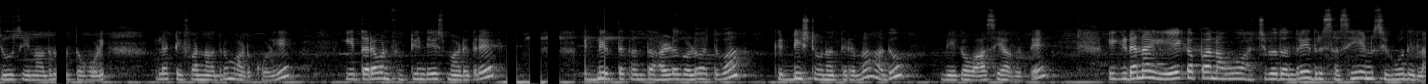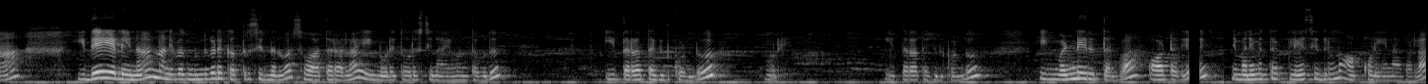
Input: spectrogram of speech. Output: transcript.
ಜ್ಯೂಸ್ ಏನಾದರೂ ತೊಗೊಳ್ಳಿ. ಇಲ್ಲ ಟಿಫನ್ ಆದರೂ ಮಾಡ್ಕೊಳ್ಳಿ. ಈ ಥರ ಒಂದು ಫಿಫ್ಟೀನ್ ಡೇಸ್ ಮಾಡಿದರೆ ಕಿಡ್ನಿ ಇರ್ತಕ್ಕಂಥ ಹಳ್ಳುಗಳು ಅಥವಾ ಕಿಡ್ನಿ ಸ್ಟೋನ್ ಅಂತಿರಲ್ಲ ಅದು ಬೇಗ ವಾಸಿ ಆಗುತ್ತೆ. ಈ ಗಿಡನ ಹೇಗಪ್ಪ ನಾವು ಹಚ್ಬೋದು ಅಂದರೆ ಇದ್ರ ಸಸಿ ಏನು ಸಿಗೋದಿಲ್ಲ. ಇದೇ ಎಲೆನ ನಾನು ಇವಾಗ ಮುಂದ್ಗಡೆ ಕತ್ತರಿಸಿದ್ನಲ್ವ, ಸೊ ಆ ಥರ ಅಲ್ಲ ಈಗ ನೋಡಿ ತೋರಿಸ್ತೀನಿ ಏನು ಅಂತ ತೆಗೆದು ಈ ಥರ ತೆಗೆದುಕೊಂಡು, ನೋಡಿ, ಈ ಥರ ತೆಗೆದುಕೊಂಡು, ಈಗ ಮಣ್ಣು ಇರುತ್ತಲ್ವ ಪಾಟಲ್ಲಿ, ನಿಮ್ಮ ಮನೆ ಮುಂದೆ ಪ್ಲೇಸ್ ಇದ್ರೂ ಹಾಕ್ಕೊಳ್ಳಿ, ಏನಾಗಲ್ಲ.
